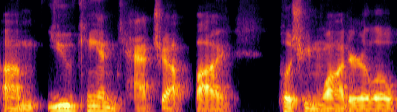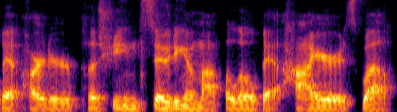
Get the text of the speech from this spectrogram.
um, you can catch up by pushing water a little bit harder, pushing sodium up a little bit higher as well.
